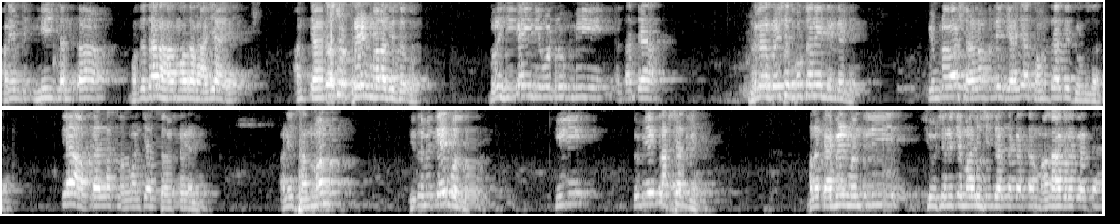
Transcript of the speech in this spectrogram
आणि ही जनता मतदार हा माझा राजा आहे. आणि त्याचा जो ट्रेंड मला दिसत होता. बरं ही काही निवडणूक मी आता त्या नगर परिषद कुठं नाही निर्णय घेत. पिंपळगाव शहरामध्ये ज्या ज्या संस्था ते सुरू जातात त्या आपल्याला सर्वांच्या सहकार्याने आणि सन्मान तिथं मी ते बोललो की तुम्ही एक लक्षात घ्या. मला कॅबिनेट मंत्री शिवसेनेचे माझ्याशी चर्चा करता मला आग्रह करता.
